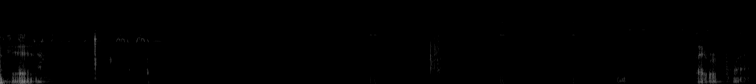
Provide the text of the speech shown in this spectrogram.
Okay. Fiber plants.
